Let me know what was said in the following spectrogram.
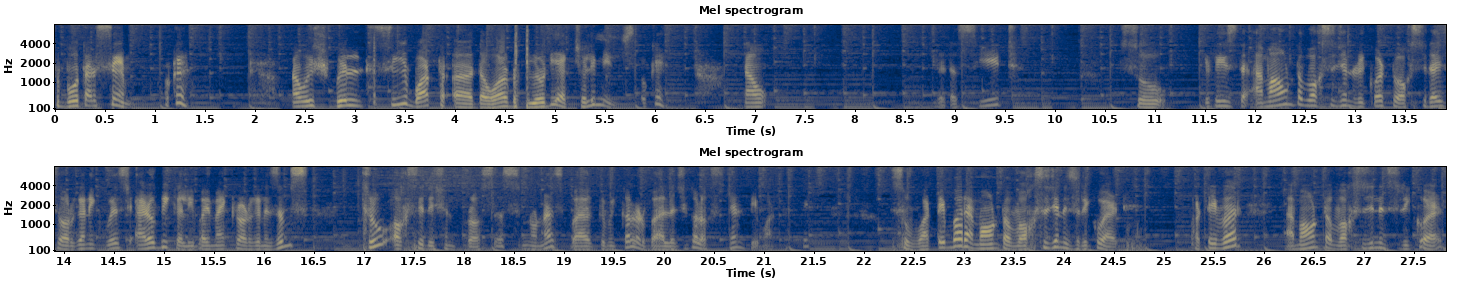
So both are same okay? Now we will see what uh, the word BOD actually means okay? Now let us see it. So it is the amount of oxygen required to oxidize organic waste aerobically by microorganisms through oxidation process known as biochemical or biological oxygen demand okay? So whatever amount of oxygen is required, whatever amount of oxygen is required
